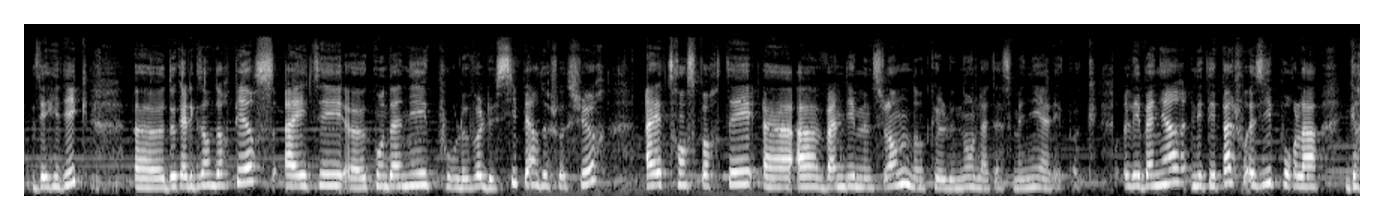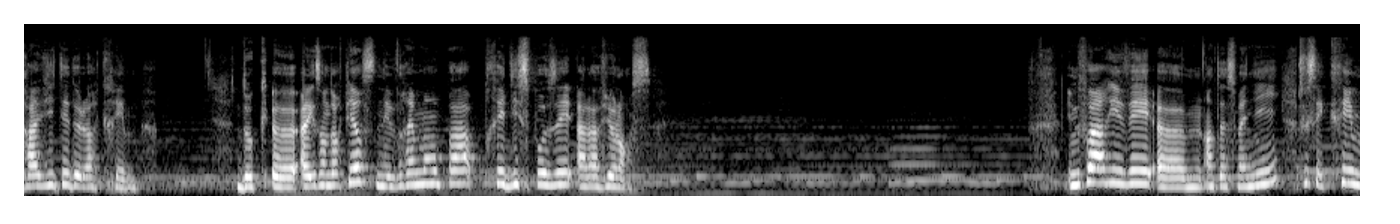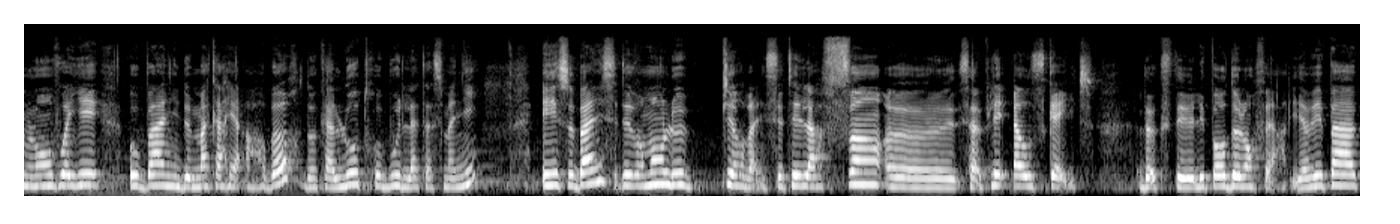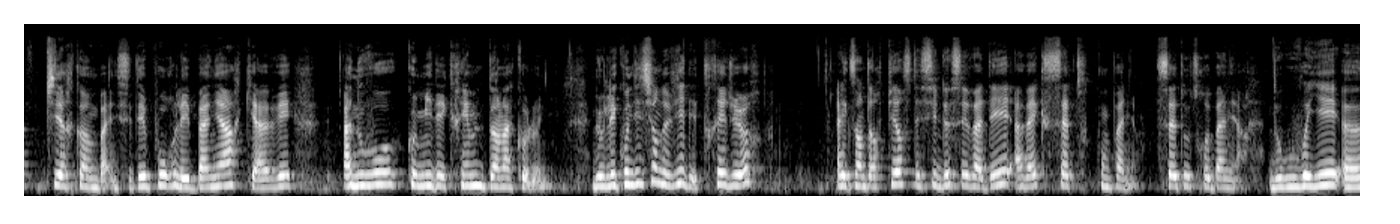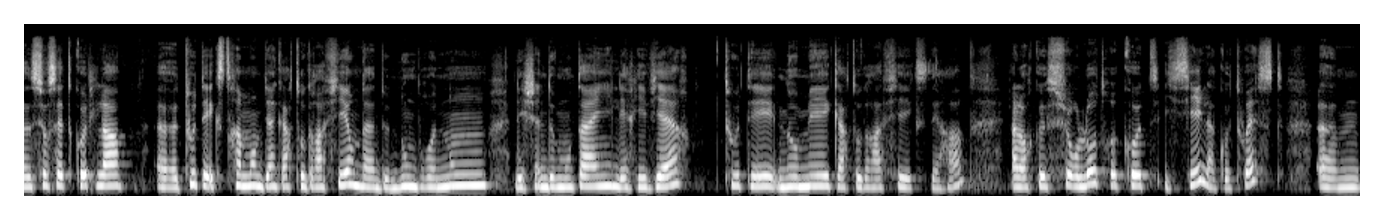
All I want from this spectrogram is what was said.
véridique. Euh, donc Alexander Pierce a été condamné pour le vol de six paires de chaussures à être transporté à Van Diemen's Land, donc le nom de la Tasmanie à l'époque. Les bagnards n'étaient pas choisis pour la gravité de leur crime. Donc Alexander Pierce n'est vraiment pas prédisposé à la violence. Une fois arrivé euh, en Tasmanie, tous ces crimes l'ont envoyé au bagne de Macaria Harbour, donc à l'autre bout de la Tasmanie. Et ce bagne, c'était vraiment le pire bagne. C'était la fin, euh, ça s'appelait Hell's Gate. Donc c'était les portes de l'enfer. Il n'y avait pas pire comme bagne. C'était pour les bagnards qui avaient à nouveau commis des crimes dans la colonie. Donc les conditions de vie étaient très dures. Alexander Pierce décide de s'évader avec sept compagnons, sept autres bagnards. Donc vous voyez euh, sur cette côte-là, euh, tout est extrêmement bien cartographié. On a de nombreux noms, les chaînes de montagnes, les rivières. Tout est nommé, cartographié, etc. Alors que sur l'autre côte ici, la côte ouest, euh,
